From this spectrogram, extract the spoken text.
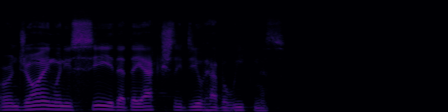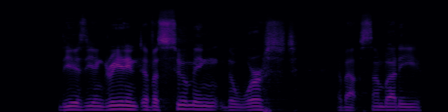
or enjoying when you see that they actually do have a weakness. There's the ingredient of assuming the worst about somebody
